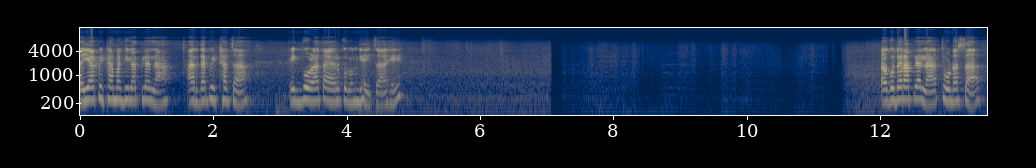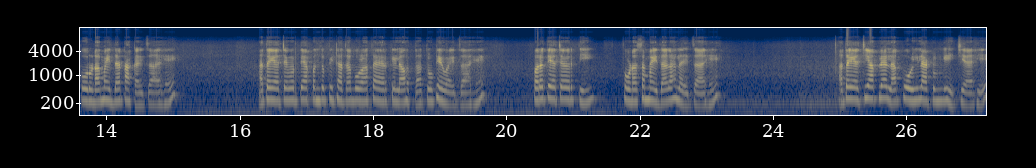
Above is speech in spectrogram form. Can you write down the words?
तर या पिठामधील आपल्याला अर्ध्या पिठाचा एक गोळा तयार करून घ्यायचा आहे. अगोदर आपल्याला थोडासा कोरडा मैदा टाकायचा आहे. आता याच्यावरती आपण तो पिठाचा गोळा तयार केला होता तो ठेवायचा आहे. परत याच्यावरती थोडासा मैदा घालायचा आहे. आता याची आपल्याला पोळी लाटून घ्यायची आहे.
